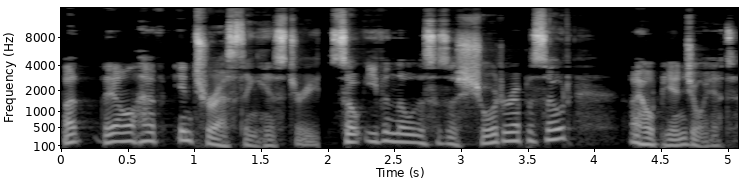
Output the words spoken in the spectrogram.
But they all have interesting history. So, even though this is a shorter episode, I hope you enjoy it.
